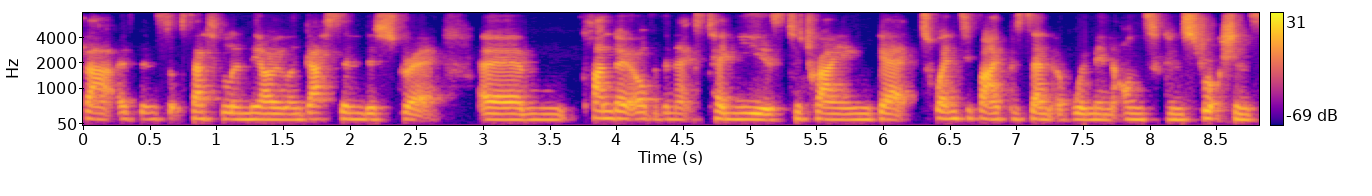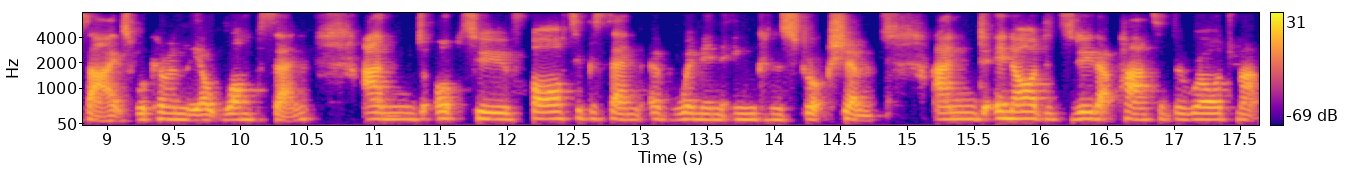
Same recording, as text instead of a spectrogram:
that has been successful in the oil and gas industry, um, planned out over the next 10 years to try and get 25% of women onto construction sites. We're currently at 1%, and up to 40% of women in construction. And in order to do that, part of the roadmap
